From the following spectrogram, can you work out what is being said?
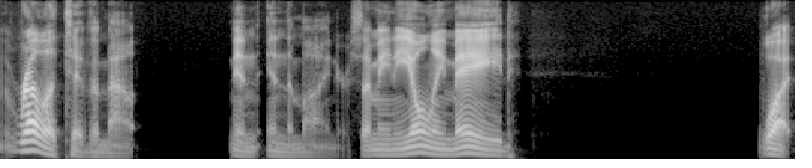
relative amount in, in the minors. I mean, he only made, what,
